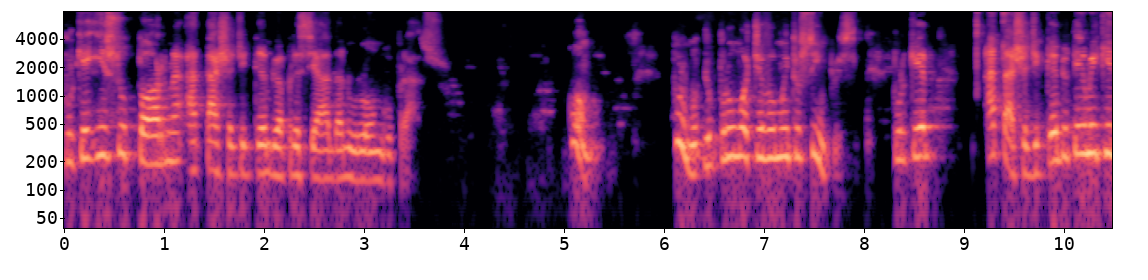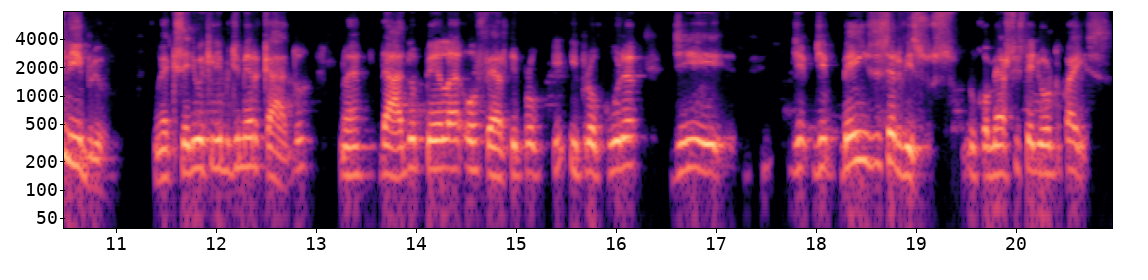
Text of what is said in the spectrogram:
Porque isso torna a taxa de câmbio apreciada no longo prazo. Como? Por, por um motivo muito simples. Porque a taxa de câmbio tem um equilíbrio, não é que seria o equilíbrio de mercado, não é? dado pela oferta e procura de, de, de bens e serviços no comércio exterior do país.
